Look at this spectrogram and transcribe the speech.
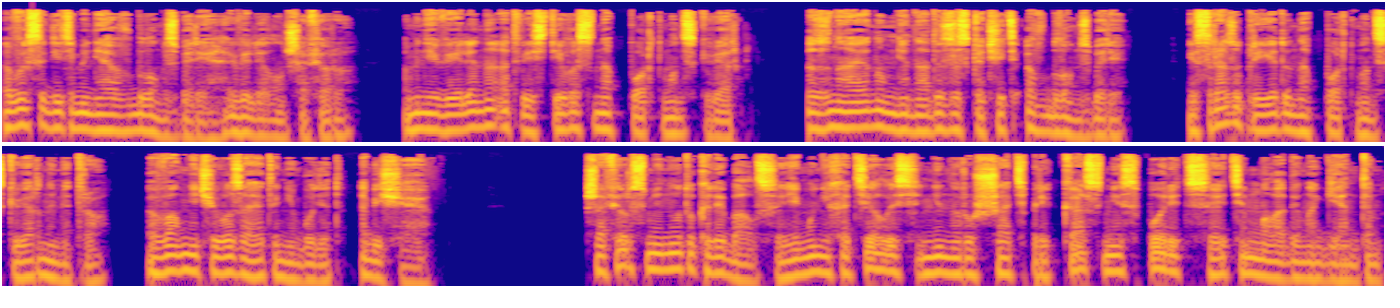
«Высадите меня в Блумсбери», — велел он шоферу. «Мне велено отвезти вас на Портман-сквер. Знаю, но мне надо заскочить в Блумсбери. И сразу приеду на Портман-сквер на метро. Вам ничего за это не будет, обещаю». Шофер с минуту колебался. Ему не хотелось ни нарушать приказ, ни спорить с этим молодым агентом.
